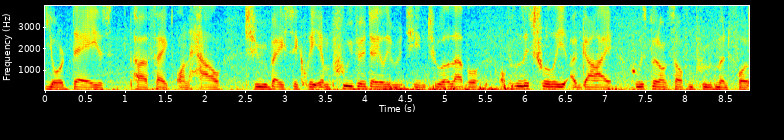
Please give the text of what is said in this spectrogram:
your days perfect on how to basically improve your daily routine to a level of literally a guy who's been on self improvement for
